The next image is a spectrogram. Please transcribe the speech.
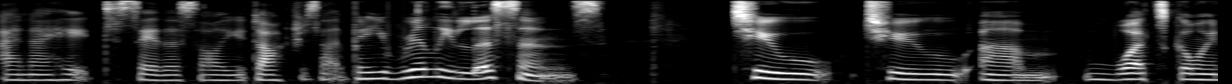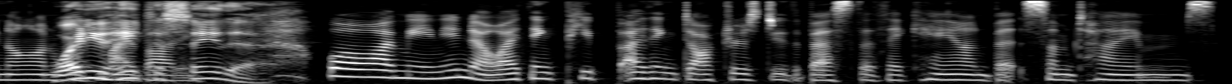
and I hate to say this, all you doctors out, but he really listens to to um, what's going on. Why do you hate body. to say that? Well, I mean, you know, I think people, I think doctors do the best that they can, but sometimes,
